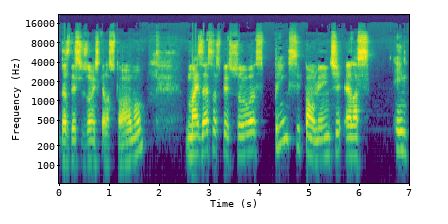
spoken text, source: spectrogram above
das decisões que elas tomam, mas essas pessoas, principalmente, elas em,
